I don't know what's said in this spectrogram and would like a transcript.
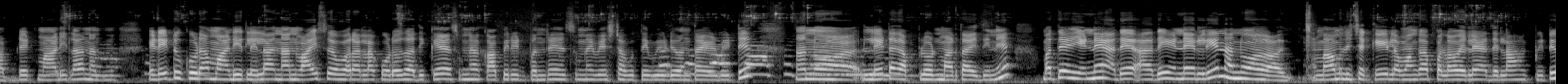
ಅಪ್ಡೇಟ್ ಮಾಡಿಲ್ಲ. ನಾನು ಎಡಿಟು ಕೂಡ ಮಾಡಿರಲಿಲ್ಲ. ನಾನು ವಾಯ್ಸ್ ಓವರೆಲ್ಲ ಕೊಡೋದು, ಅದಕ್ಕೆ ಸುಮ್ಮನೆ ಕಾಪಿ ರೇಟ್ ಬಂದರೆ ಸುಮ್ಮನೆ ವೇಸ್ಟ್ ಆಗುತ್ತೆ ವೀಡಿಯೋ ಅಂತ ಹೇಳ್ಬಿಟ್ಟು ನಾನು ಲೇಟಾಗಿ ಅಪ್ಲೋಡ್ ಮಾಡ್ತಾ ಇದ್ದೀನಿ. ಮತ್ತು ಎಣ್ಣೆ ಅದೇ ಅದೇ ಎಣ್ಣೆಯಲ್ಲಿ ನಾನು ಮಾಮೂಲಿ ಚಕ್ಕೆ, ಲವಂಗ, ಪಲಾವ್ ಎಲೆ ಅದೆಲ್ಲ ಹಾಕಿಬಿಟ್ಟು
